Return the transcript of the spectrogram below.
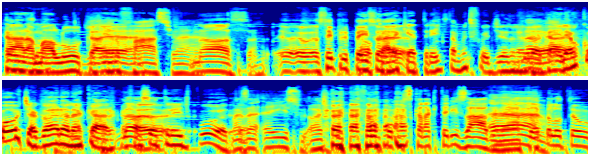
cara, maluca. Dinheiro é fácil, é. Nossa, eu, eu, eu sempre penso. o cara né? que é trade tá muito fodido, né? Não, cara... Ele é um coach agora, né, cara? O cara passou eu... trade, pô. Mas é, é, isso, eu acho que foi um pouco descaracterizado, né? É. Até pelo teu,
